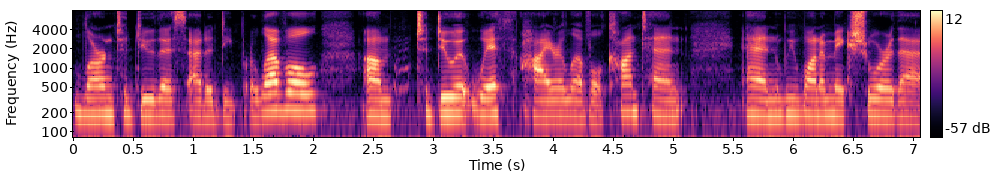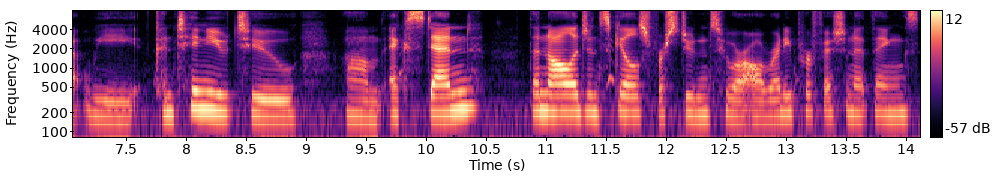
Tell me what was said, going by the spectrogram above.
learn to do this at a deeper level, um, to do it with higher level content. And we want to make sure that we continue to um, extend the knowledge and skills for students who are already proficient at things.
